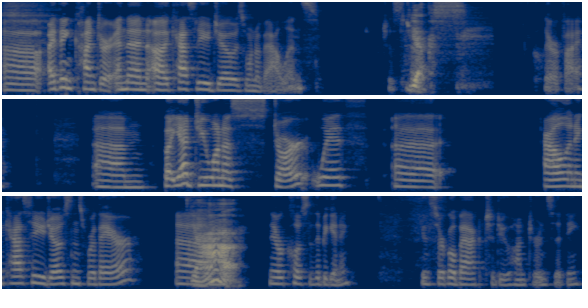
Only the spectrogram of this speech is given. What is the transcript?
Uh, I think Hunter, and then uh, Cassidy Joe is one of Alan's. Just to Yes. clarify. Um, but yeah, do you want to start with uh, Alan and Cassidy Joe since we're there? Um, yeah. They were close at the beginning. You can circle back to do Hunter and Sydney.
